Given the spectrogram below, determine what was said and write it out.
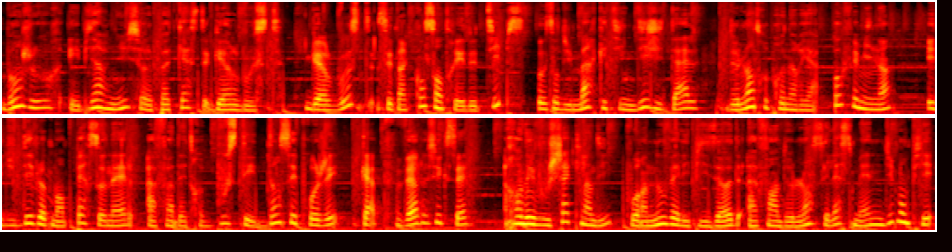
Bonjour et bienvenue sur le podcast Girl Boost. Girl Boost, c'est un concentré de tips autour du marketing digital, de l'entrepreneuriat au féminin et du développement personnel afin d'être boosté dans ses projets cap vers le succès. Rendez-vous chaque lundi pour un nouvel épisode afin de lancer la semaine du bon pied.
